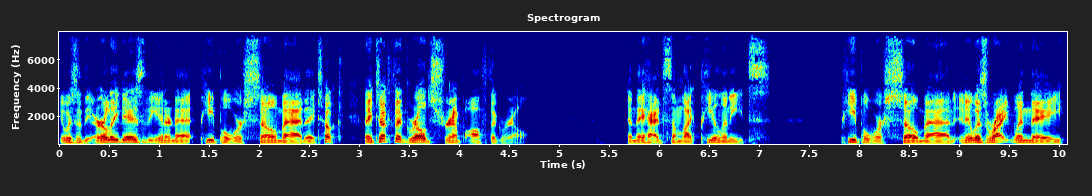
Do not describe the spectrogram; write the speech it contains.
It was in the early days of the internet. People were so mad. They took they took the grilled shrimp off the grill, and they had some like peel and eats. People were so mad, and it was right when they.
